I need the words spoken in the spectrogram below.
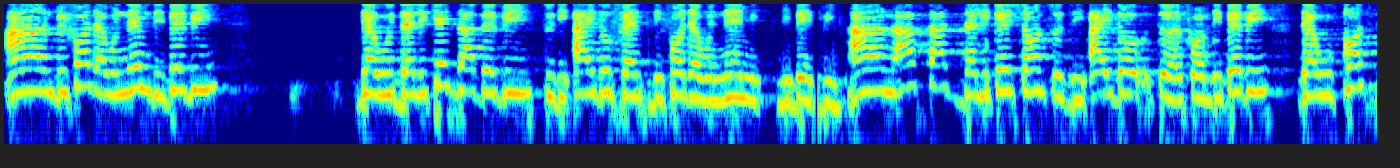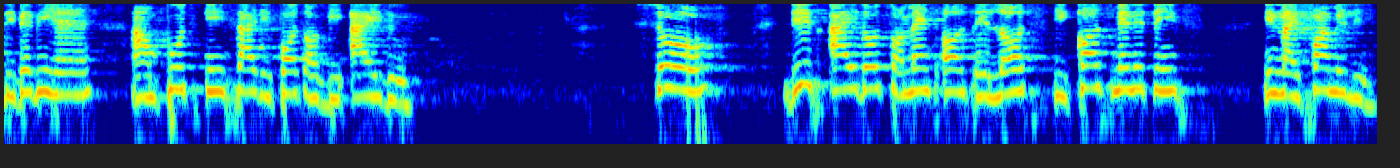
And before they will name the baby, they will dedicate that baby to the idol first before they will name the baby. And after dedication to the idol to, from the baby, they will cut the baby hair and put inside the pot of the idol. So, this idol torment us a lot. It caused many things in my family.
